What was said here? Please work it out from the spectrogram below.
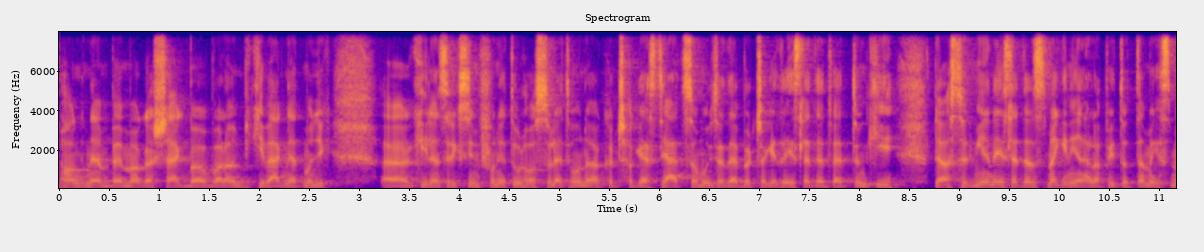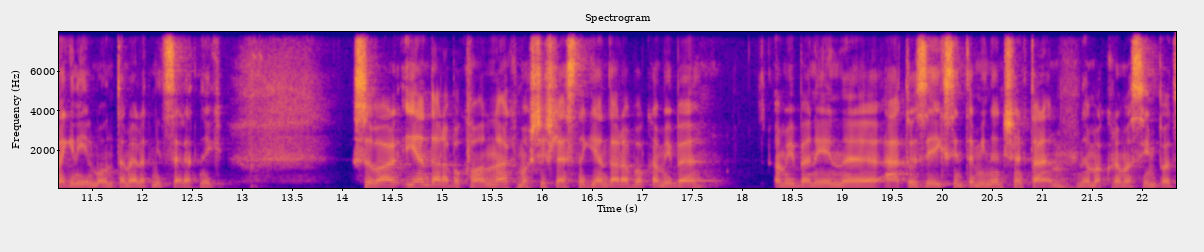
hangnemben, magasságban valami kivágni, hát mondjuk a 9. szimfónia túl hosszú lett volna, akkor csak ezt játszom, úgyhogy ebből csak egy részletet vettünk ki, de azt, hogy milyen részletet, azt megint én állapítottam, meg ezt megint én mondtam el, mit szeretnék. Szóval ilyen darabok vannak, most is lesznek ilyen darabok, amiben amiben én átozéig szinte mindent csinálok, talán nem akarom a színpad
